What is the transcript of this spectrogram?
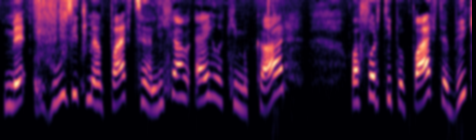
met hoe zit mijn paard zijn lichaam eigenlijk in elkaar. Wat voor type paard heb ik?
